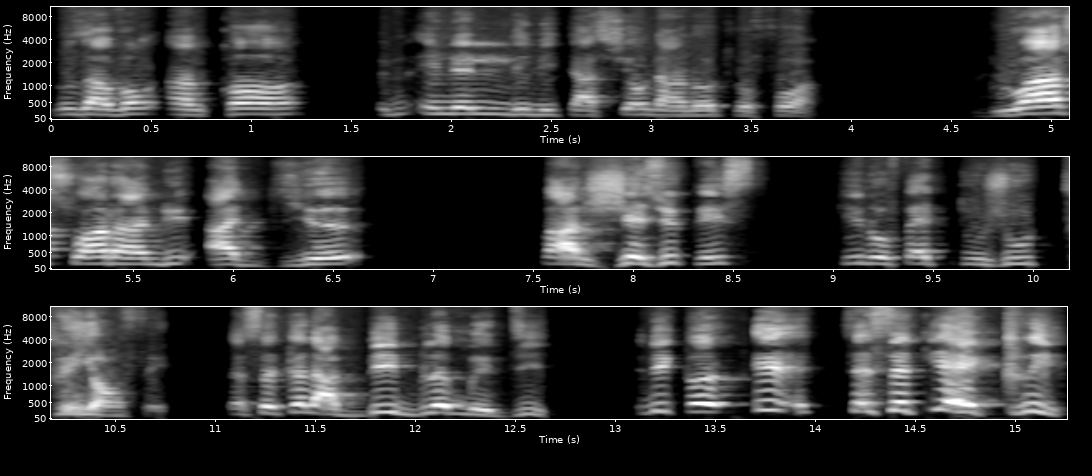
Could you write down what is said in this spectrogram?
nous avons encore une limitation dans notre foi. Gloire soit rendue à Dieu par Jésus-Christ qui nous fait toujours triompher. C'est ce que la Bible me dit. Dit que c'est ce qui est écrit.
